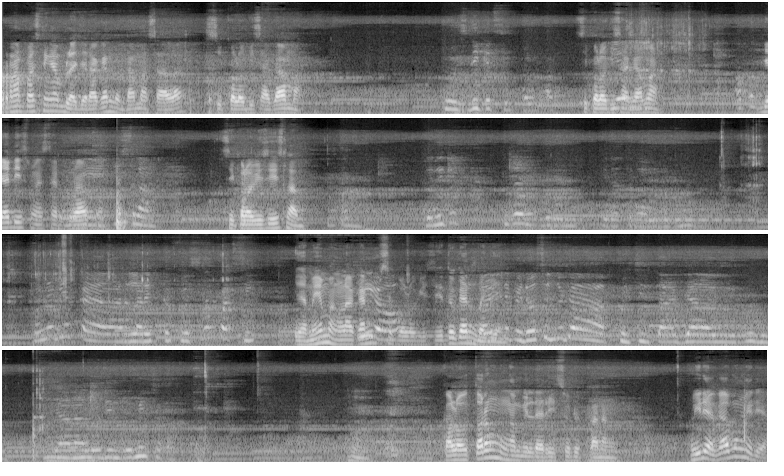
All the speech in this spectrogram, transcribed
pernah pasti nggak belajar akan tentang masalah psikologis agama. Tuh, sedikit sih. Psikologis Iya. agama? Apa? Dia di semester berapa? Di Islam. Psikologis Islam? Dan itu kita belum tidak terlalu berguna. Soalnya dia kayak lari-lari ke filsafat sih? Ya memang lah kan Iya. psikologis itu kan bagian. DP dosen juga pencinta Jalaluddin Hmm. Jalaluddin Rumi siapa Hmm. Kalau orang mengambil dari sudut pandang Gabung. Hmm.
